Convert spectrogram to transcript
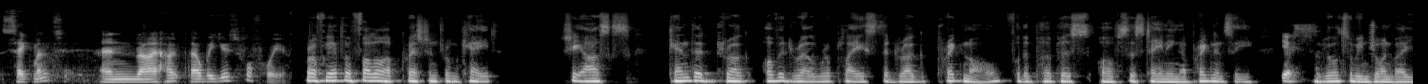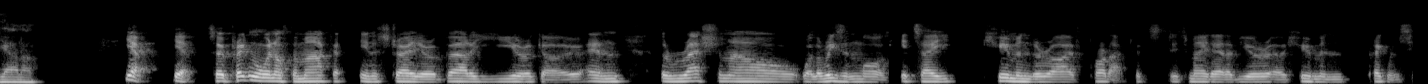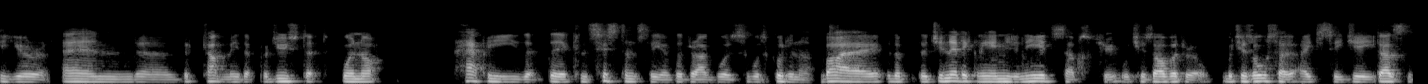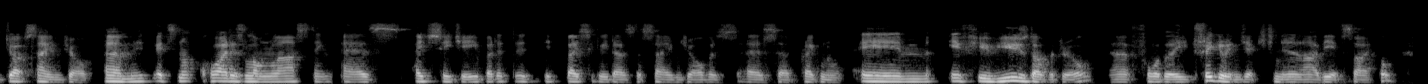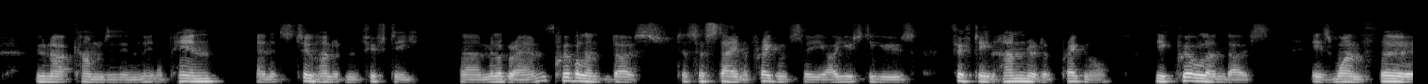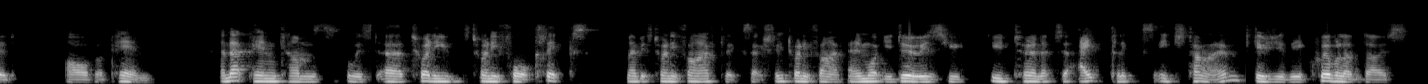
segments, and I hope they'll be useful for you. Rolf, we have a follow up question from Kate. She asks Can the drug Ovidrel replace the drug Pregnyl for the purpose of sustaining a pregnancy? Yes. We've also been joined by Yana. Yeah, yeah. So Pregnyl went off the market in Australia about a year ago, and the rationale, well, the reason was it's a human-derived product. It's it's made out of ur- uh, human pregnancy urine, and uh, the company that produced it were not happy that the consistency of the drug was was good enough. By the, the genetically engineered substitute which is ovidrel which is also hcg does the job, same job. Um, it, it's not quite as long lasting as hcg but it, it, it, basically does the same job as as uh, pregnyl um, if you've used ovidrel uh, for the trigger injection in an ivf cycle it comes in in a pen and it's 250 uh, milligrams. Equivalent dose to sustain a pregnancy, I used to use 1500 of Pregnyl. The equivalent dose is one third of a pen. And that pen comes with uh, 20, 24 clicks. Maybe it's 25 clicks actually, 25. And what you do is you, you turn it to eight clicks each time, which gives you the equivalent dose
